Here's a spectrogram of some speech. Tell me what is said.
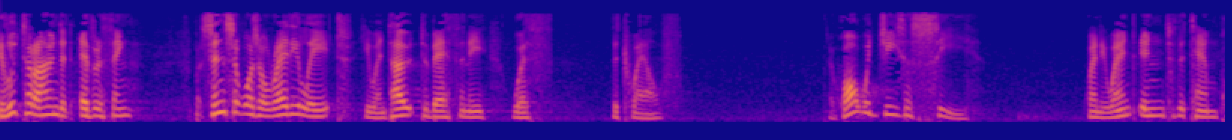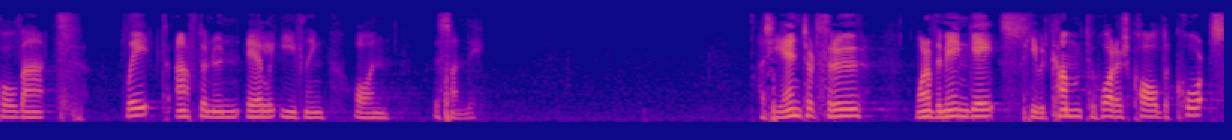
He looked around at everything, but since it was already late, he went out to Bethany with the twelve. Now, what would Jesus see when he went into the temple that late afternoon, early evening on the Sunday? As he entered through one of the main gates, he would come to what is called the courts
